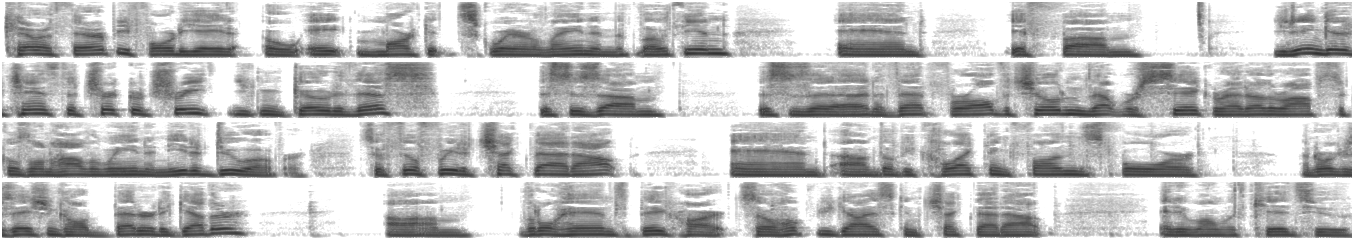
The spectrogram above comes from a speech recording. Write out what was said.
Cara Therapy, 4808 Market Square Lane in Midlothian. And if um, you didn't get a chance to trick or treat, you can go to this. This is um, this is a, an event for all the children that were sick or had other obstacles on Halloween and need a do-over. So feel free to check that out. And um, they'll be collecting funds for an organization called Better Together. Um, Little Hands, Big Heart. So hope you guys can check that out. Anyone with kids who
